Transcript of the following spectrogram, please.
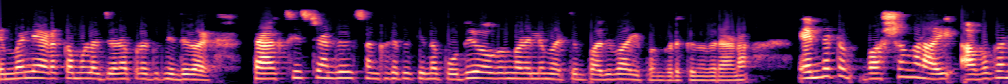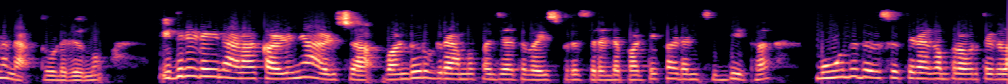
എം എൽ എ അടക്കമുള്ള ജനപ്രതിനിധികൾ ടാക്സി സ്റ്റാൻഡിൽ സംഘടിപ്പിക്കുന്ന പൊതുയോഗങ്ങളിലും മറ്റും പതിവായി പങ്കെടുക്കുന്നവരാണ്. എന്നിട്ടും വർഷങ്ങളായി അവഗണന തുടരുന്നു. ഇതിനിടയിലാണ് കഴിഞ്ഞ ആഴ്ച വണ്ടൂർ ഗ്രാമപഞ്ചായത്ത് വൈസ് പ്രസിഡന്റ് പട്ടിക്കാടൻ സിദ്ദീഖ് മൂന്ന് ദിവസത്തിനകം പ്രവർത്തികൾ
